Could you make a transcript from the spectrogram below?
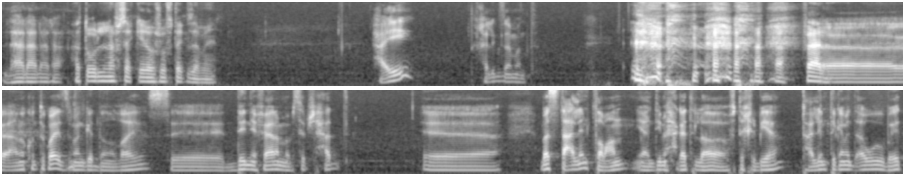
لا لا لا لا. هتقول لنفسك إيه لو شفتك زمان؟ حقيقي؟ خليك زي ما أنت. فعلا. آه أنا كنت كويس زمان جدا والله بس آه الدنيا فعلا ما بسيبش حد. آه بس اتعلمت طبعا يعني دي من الحاجات اللي أفتخر بيها. اتعلمت جامد قوي وبقيت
